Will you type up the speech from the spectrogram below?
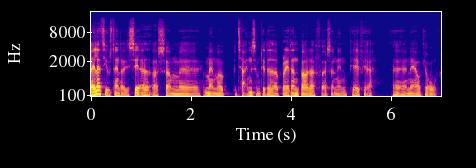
relativt standardiseret, og som øh, man må betegne som det, der hedder bread and butter for sådan en perifær øh, nervekirurg.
